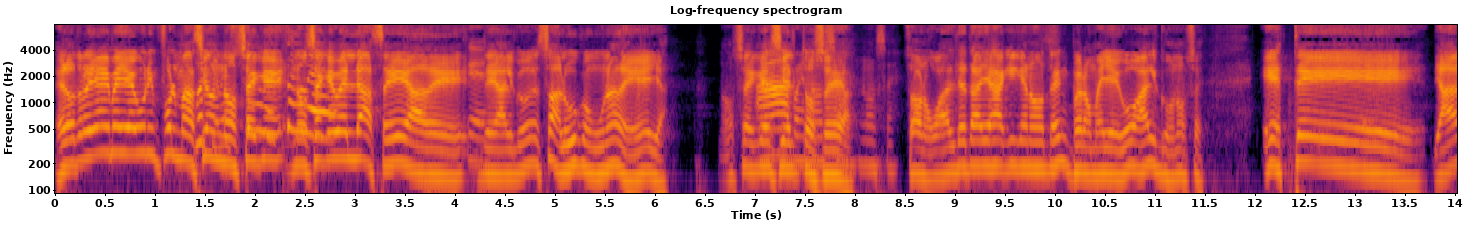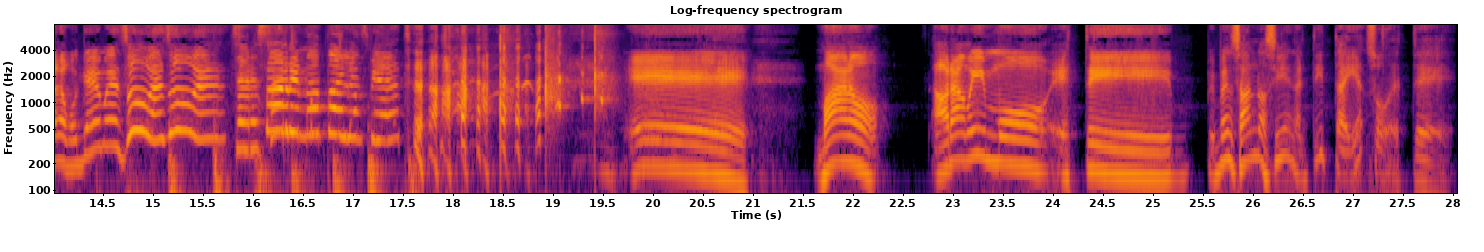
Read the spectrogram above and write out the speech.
El otro día ahí me llegó una información, Porque no me sé sube, qué, no sé sube. qué verdad sea de, ¿Qué? de algo de salud con una de ellas. No sé qué Ah, cierto pues no sé, sea. no sé. O sea, no voy a dar detalles aquí que no tengo, pero me llegó algo, no sé. Este. Ya, ¿por qué me sube, sube? Sobre ese ritmo por los pies. Eh, mano, ahora mismo, este. Estoy pensando así en artistas y eso, este.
